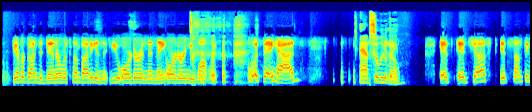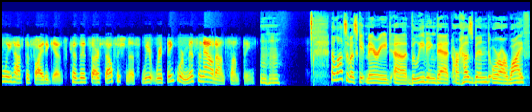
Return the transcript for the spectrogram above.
have you ever gone to dinner with somebody and that you order and then they order and you want what what they had? Absolutely. You know? It it just it's something we have to fight against because it's our selfishness. We we think we're missing out on something. Mm-hmm. Now, lots of us get married uh, believing that our husband or our wife.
